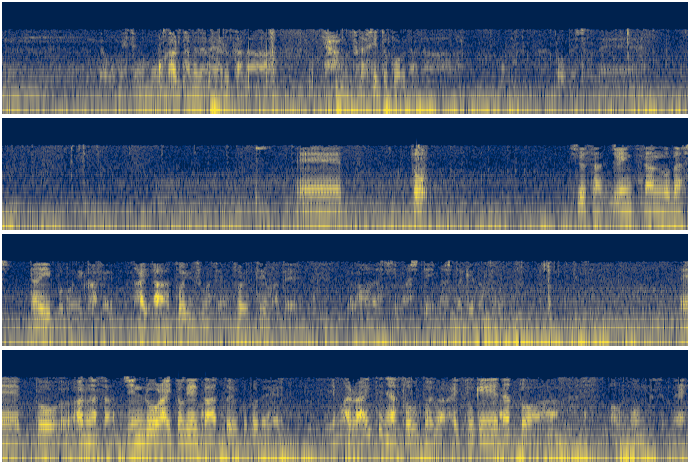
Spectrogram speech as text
うんお店が儲かるためならやるかな。いや難しいところだな。どうでしょうね。えー、っと周さん純一さんの出したいことにカフェ。はいあというすいません。そういうテーマでお話しましていましたけども。えー、っとアルナさん人狼ライトゲーかということで今ライトに遊ぶといえばライトゲーだとは思うんですよね。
